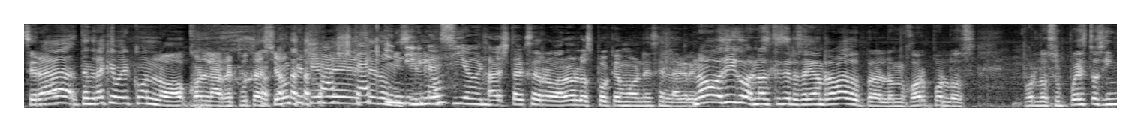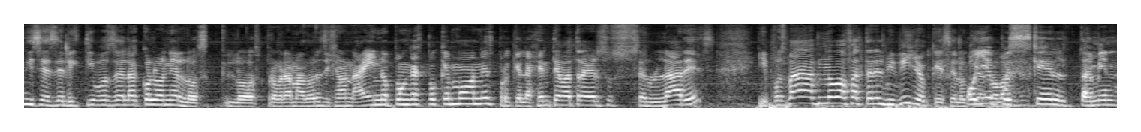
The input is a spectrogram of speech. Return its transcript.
¿Será, tendrá que ver con, lo, con la reputación que tiene ese domicilio? indignación. Hashtag se robaron los Pokémones en la gremia. No, digo, no es que se los hayan robado, pero a lo mejor por los por los supuestos índices delictivos de la colonia, los, los programadores dijeron, ahí no pongas Pokémones porque la gente va a traer sus celulares y pues va, no va a faltar el vivillo que se lo Oye, robar. pues es que el- también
